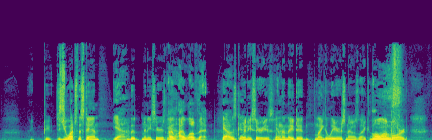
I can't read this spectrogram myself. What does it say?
Like, be- did you watch the stand? yeah, The miniseries? Yeah. I I love that yeah. It was good. miniseries. And then they did Langoliers, and I was like, all on Oof. board.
